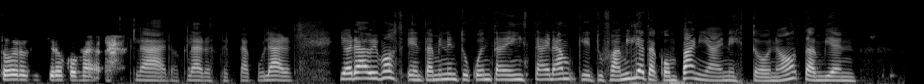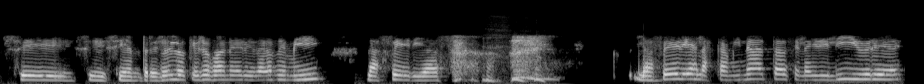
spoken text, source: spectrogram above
todo lo que quiero comer. Claro, claro, espectacular. Y ahora vemos eh, también en tu cuenta de Instagram que tu familia te acompaña en esto, ¿no? También. Sí, sí, siempre. Yo lo que ellos van a heredar de mí, las ferias. las ferias, las caminatas, el aire libre.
